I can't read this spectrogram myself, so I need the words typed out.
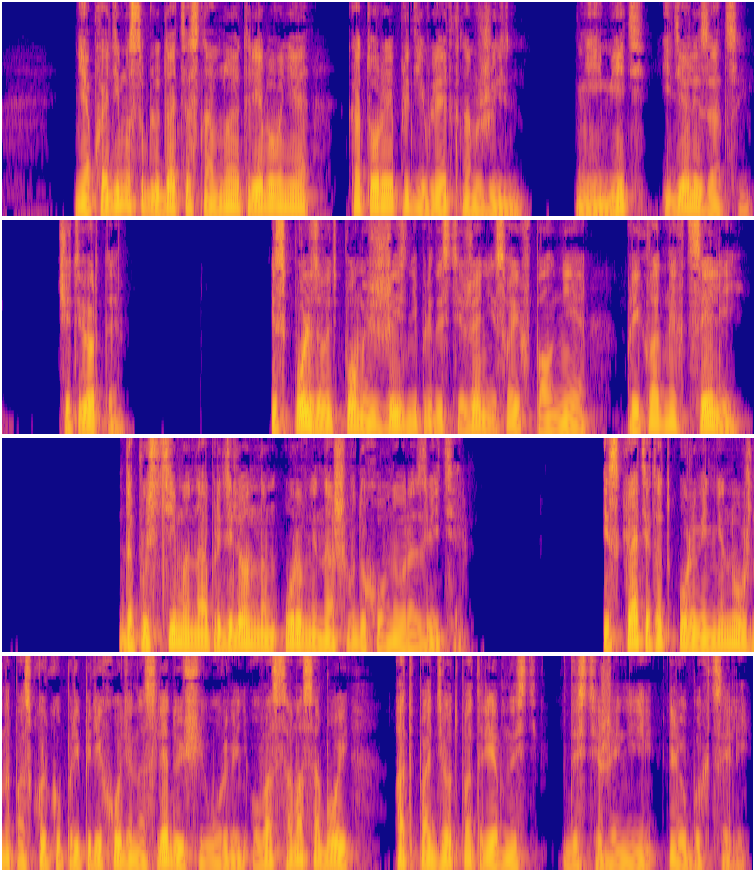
необходимо соблюдать основное требование, которое предъявляет к нам жизнь – не иметь идеализации. Четвертое. Использовать помощь жизни при достижении своих вполне прикладных целей допустимо на определенном уровне нашего духовного развития. Искать этот уровень не нужно, поскольку при переходе на следующий уровень у вас сама собой отпадет потребность в достижении любых целей.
